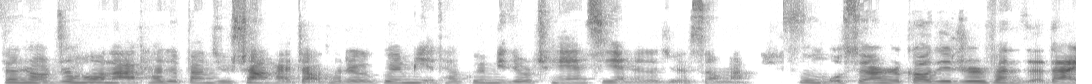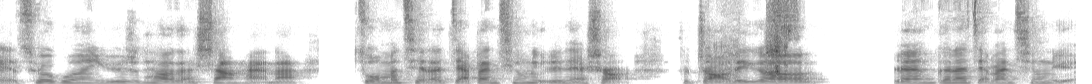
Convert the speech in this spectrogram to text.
分手之后呢，她就搬去上海找她这个闺蜜，她闺蜜就是陈妍希演这个角色嘛。父母虽然是高级知识分子，但是也催婚，于是她又在上海呢琢磨起了假扮情侣这件事儿，就找了一个人跟她假扮情侣。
